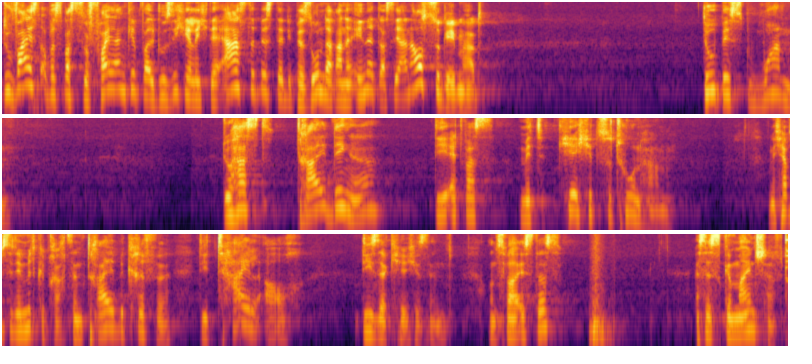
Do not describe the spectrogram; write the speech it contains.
Du weißt, ob es was zu feiern gibt, weil du sicherlich der Erste bist, der die Person daran erinnert, dass sie einen auszugeben hat. Du bist One. Du hast drei Dinge, die etwas mit Kirche zu tun haben. Und ich habe sie dir mitgebracht. Es sind drei Begriffe, die Teil auch dieser Kirche sind. Und zwar ist das, es ist Gemeinschaft,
